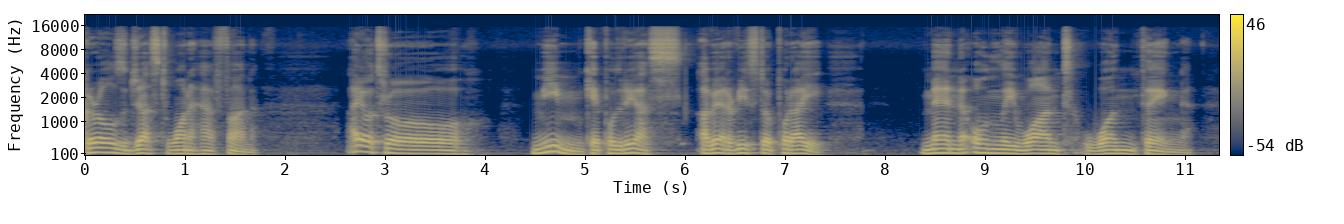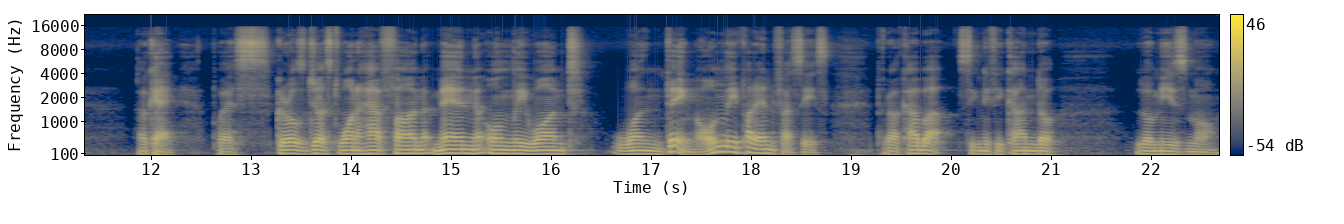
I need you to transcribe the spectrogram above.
Girls Just Wanna Have Fun. Hay otro meme que podrías haber visto por ahí. Men only want one thing. Ok, pues girls just want to have fun. Men only want one thing. Only para énfasis. Pero acaba significando lo mismo.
